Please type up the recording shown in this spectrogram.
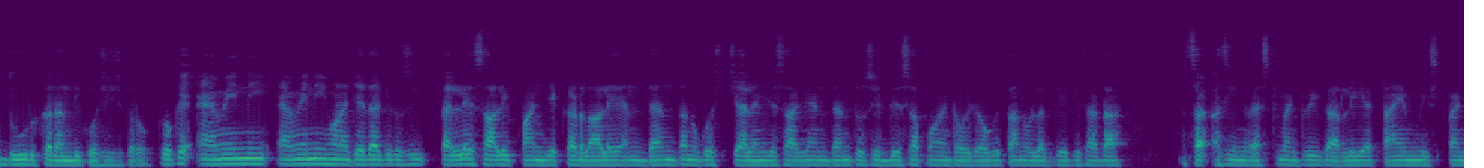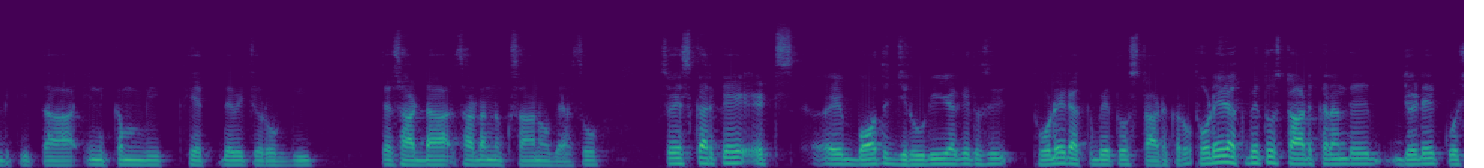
ਦੂਰ ਕਰਨ ਦੀ ਕੋਸ਼ਿਸ਼ ਕਰੋ। ਕਿਉਂਕਿ ਐਵੇਂ ਨਹੀਂ ਐਵੇਂ ਨਹੀਂ ਹੋਣਾ ਚਾਹੀਦਾ ਕਿ ਤੁਸੀਂ ਪਹਿਲੇ ਸਾਲ ਹੀ 5 ਏਕੜ ਲਾ ਲਏ ਐਂਡ ਦੈਨ ਤੁਹਾਨੂੰ ਕੁਝ ਚੈਲੰਜਸ ਆ ਗਏ ਐਂਡ ਦੈਨ ਤੁਸੀਂ ਡਿਸਅਪਾਇੰਟ ਹੋ ਜਾਓਗੇ। ਤੁਹਾਨੂੰ ਲੱਗੇ ਕਿ ਸਾਡਾ, ਸਾ- ਅਸੀਂ ਇਨਵੈਸਟਮੈਂਟ ਵੀ ਕਰ ਲਈ ਹੈ ਟਾਈਮ ਵੀ ਸਪੈਂਡ ਕੀਤਾ ਇਨਕਮ ਵੀ ਖੇਤ ਦੇ ਵਿੱਚ ਰੁਕ ਗਈ ਤੇ ਸਾਡਾ ਸਾਡਾ ਨੁਕਸਾਨ ਹੋ ਗਿਆ। ਸੋ ਸੋ ਇਸ ਕਰਕੇ ਇਟਸ ਇਹ ਬਹੁਤ ਜ਼ਰੂਰੀ ਹੈ ਕਿ ਤੁਸੀਂ ਥੋੜੇ ਰਕਬੇ ਤੋਂ ਸਟਾਰਟ ਕਰੋ। ਥੋੜੇ ਰਕਬੇ ਤੋਂ ਸਟਾਰਟ ਕਰਨ ਦੇ ਜਿਹੜੇ ਕੁਝ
